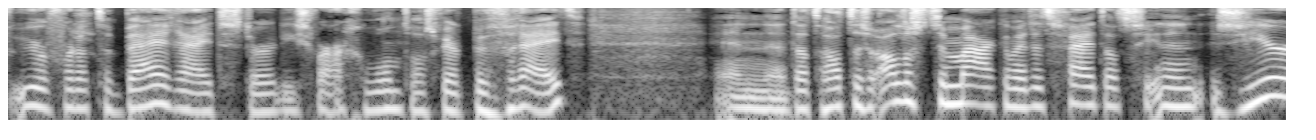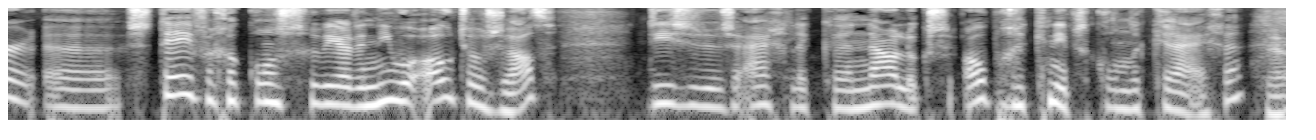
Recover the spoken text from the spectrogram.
2,5 uur voordat de bijrijdster, die zwaar gewond was, werd bevrijd. En uh, dat had dus alles te maken met het feit dat ze in een zeer uh, stevig geconstrueerde nieuwe auto zat. Die ze dus eigenlijk uh, nauwelijks opengeknipt konden krijgen. Ja.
